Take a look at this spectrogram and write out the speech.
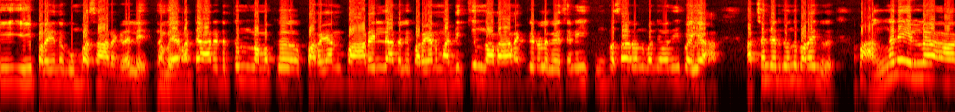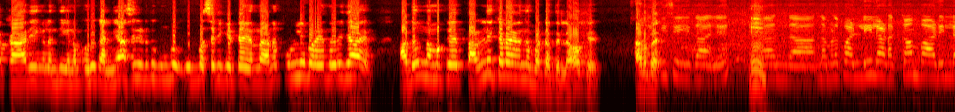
ഈ ഈ പറയുന്ന കുംഭസാരങ്ങൾ അല്ലേ? മറ്റാരടുത്തും നമുക്ക് പറയാൻ പാടില്ല അല്ലെങ്കിൽ പറയാൻ മടിക്കുന്ന നാണക്കേടുള്ള കേസാണ് ഈ കുംഭസാരം എന്ന് പറഞ്ഞാൽ മതി അച്ഛന്റെ അടുത്ത് എന്ന് പറയുന്നത്. അപ്പൊ അങ്ങനെയുള്ള കാര്യങ്ങൾ എന്ത് ചെയ്യണം? ഒരു കന്യാസിനെ എടുത്ത് കുംഭ കുംഭസരിക്കട്ടെ എന്നാണ് പുള്ളി പറയുന്ന ഒരു ന്യായം. അതും നമുക്ക് തള്ളിക്കളയാനൊന്നും പറ്റത്തില്ല. ഓക്കെ ചെയ്താൽ എന്താ നമ്മൾ പള്ളിയിൽ അടക്കാൻ പാടില്ല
